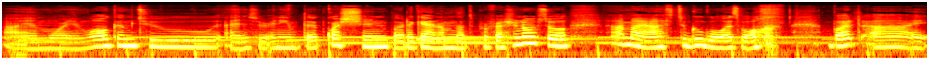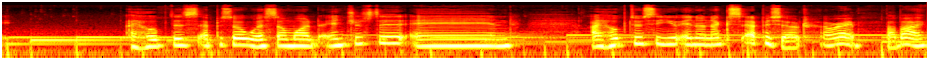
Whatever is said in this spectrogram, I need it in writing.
I am more than welcome to answer any of the question. But again, I'm not a professional, so I might ask to Google as well. but I I hope this episode was somewhat interested, and I hope to see you in the next episode. All right, bye bye.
